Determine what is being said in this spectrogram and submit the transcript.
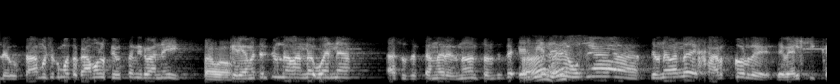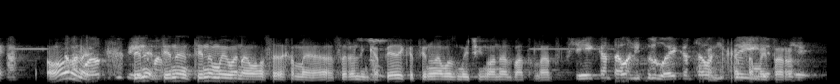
le gustaba mucho cómo tocábamos los que gusta Nirvana y ah, quería meterse en una banda buena a sus estándares, ¿no? Entonces él ah, viene de una de una banda de hardcore de, de Bélgica. Oh, tiene, tiene, tiene muy buena voz, eh, déjame hacer el hincapié de que tiene una voz muy chingona el vato. Sí, canta bonito el güey, canta bonito. Canta muy perro. Este,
